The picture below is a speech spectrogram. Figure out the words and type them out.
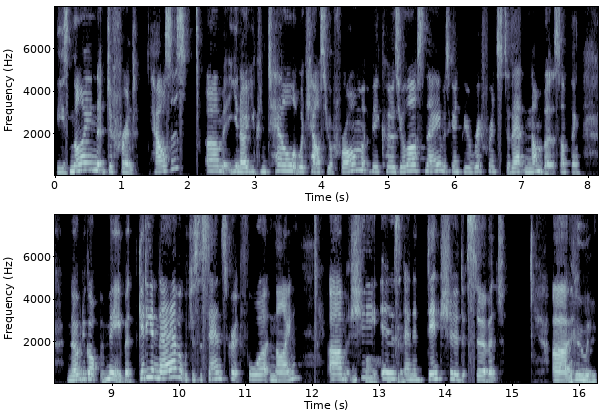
these nine different houses, um, you know, you can tell which house you're from because your last name is going to be a reference to that number, something nobody got but me. But Gideon Nav, which is the Sanskrit for nine, um, she Oh, is an indentured servant uh, who Okay.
